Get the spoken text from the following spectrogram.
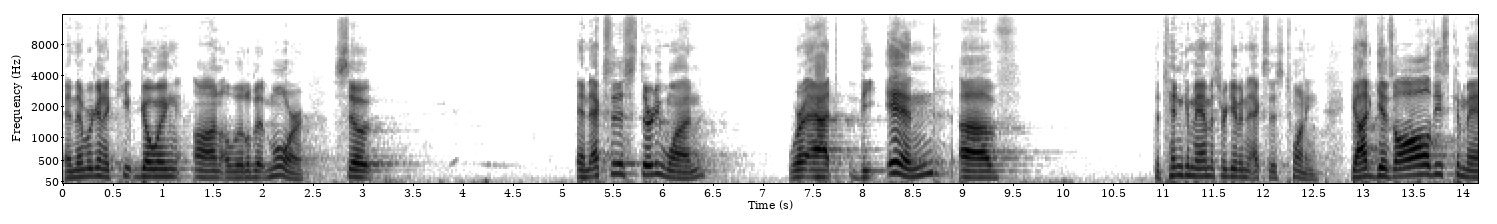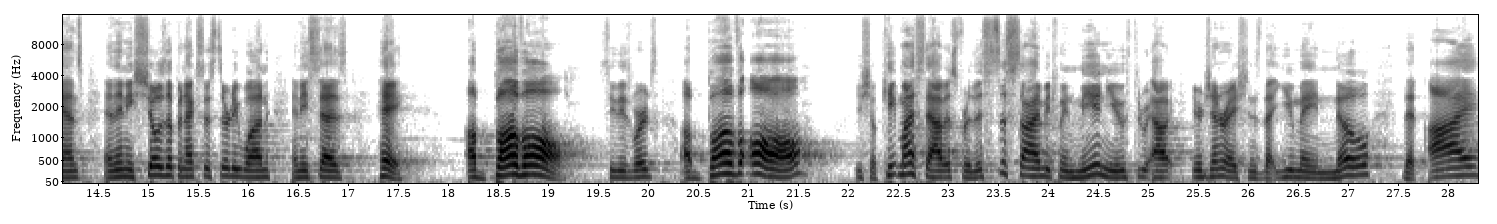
and then we're going to keep going on a little bit more. So in Exodus 31, we're at the end of the Ten Commandments were given in Exodus 20. God gives all these commands, and then he shows up in Exodus 31 and he says, Hey, above all, see these words? Above all, you shall keep my Sabbaths, for this is a sign between me and you throughout your generations, that you may know that I,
